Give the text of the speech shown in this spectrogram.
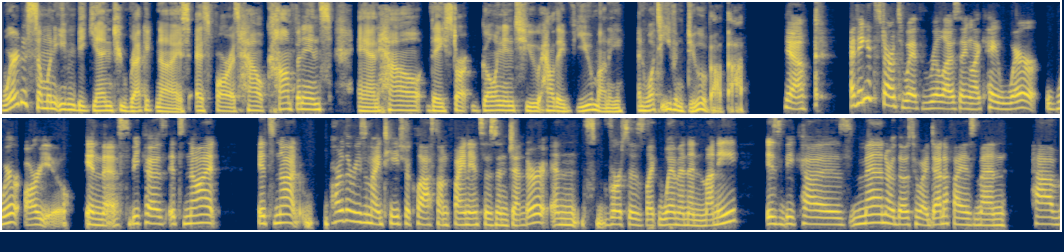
Where does someone even begin to recognize as far as how confidence and how they start going into how they view money and what to even do about that? Yeah. I think it starts with realizing like, hey, where where are you in this? Because it's not it's not part of the reason I teach a class on finances and gender and versus like women and money is because men or those who identify as men have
